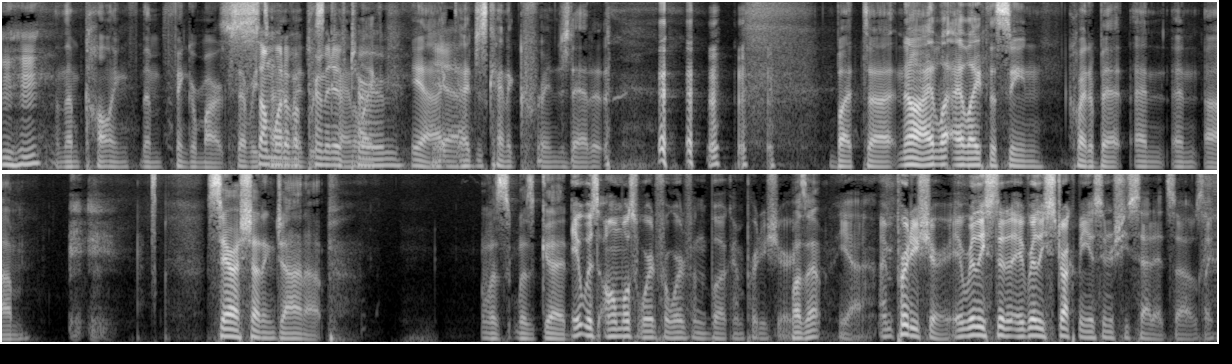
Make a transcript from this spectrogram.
mm-hmm. and them calling them finger marks every somewhat time. of a primitive kinda like- term. yeah, Yeah. I, I just kind of cringed at it. but uh, no, I li- I liked the scene quite a bit, and and um, Sara shutting John up was was good. It was almost word for word from the book. I'm pretty sure. was it Yeah, I'm pretty sure. It really stood. It really struck me as soon as she said it. So I was like,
